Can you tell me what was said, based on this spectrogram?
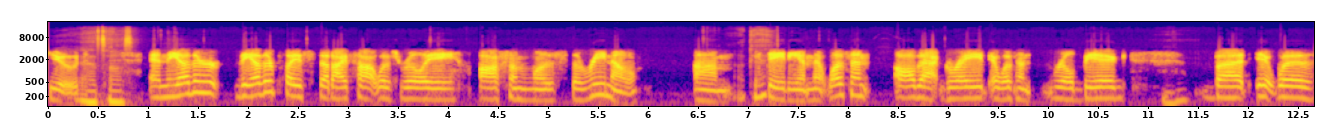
cute. That's awesome. And the other the other place that I thought was really awesome was the Reno um, Okay. stadium. It wasn't all that great. It wasn't real big, Mhm. but it was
